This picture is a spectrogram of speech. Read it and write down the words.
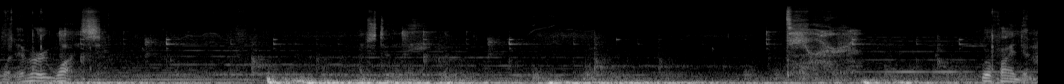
whatever it wants, We'll find him.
